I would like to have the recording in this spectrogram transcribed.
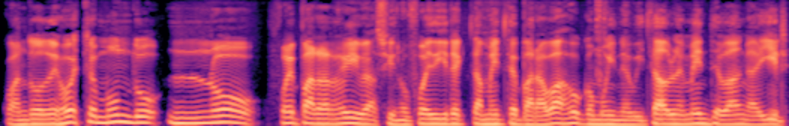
Cuando dejó este mundo no fue para arriba, sino fue directamente para abajo, como inevitablemente van a ir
